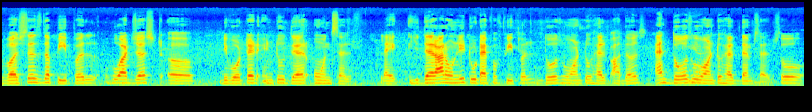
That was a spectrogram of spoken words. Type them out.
versus the people who are just uh, devoted into their own self? Like, there are only two type of people: those who want to help others and those who want to help themselves. So,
